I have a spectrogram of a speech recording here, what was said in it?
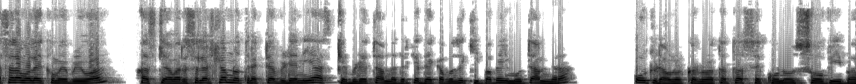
আসসালামু আলাইকুম এভরিওয়ান আজকে আবার চলে আসলাম নতুন একটা ভিডিও নিয়ে। আজকের ভিডিওতে আপনাদেরকে দেখাবো যে কীভাবে এই মুহূর্তে আপনারা ওটু ডাউনলোড করবেন, অর্থাৎ হচ্ছে কোনো ছবি বা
